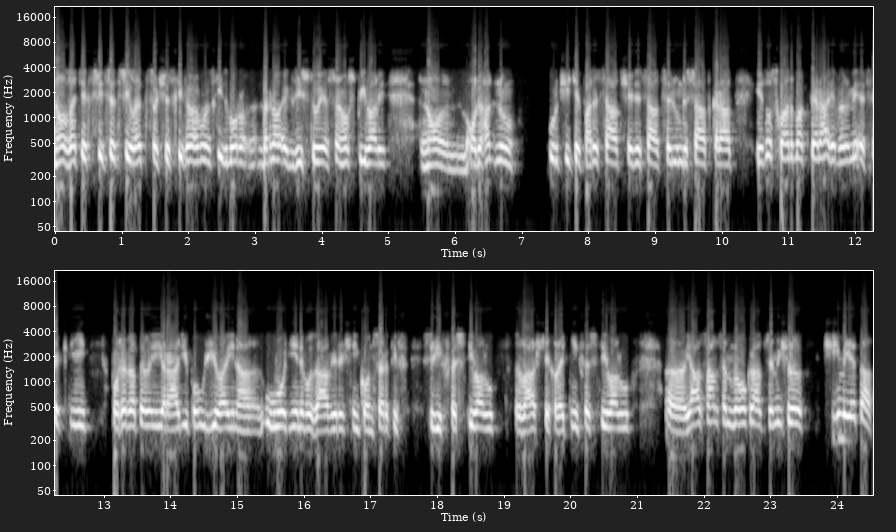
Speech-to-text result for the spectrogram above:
No za těch 33 let, co Český filharmonický sbor Brno existuje, jsme ho zpívali, no odhadnu určitě 50, 60, 70 krát. Je to skladba, která je velmi efektní, pořadatelé ji rádi používají na úvodní nebo závěrečný koncerty svých festivalů, zvlášť těch letních festivalů. Eh, já sám jsem mnohokrát přemýšlel, čím je ta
